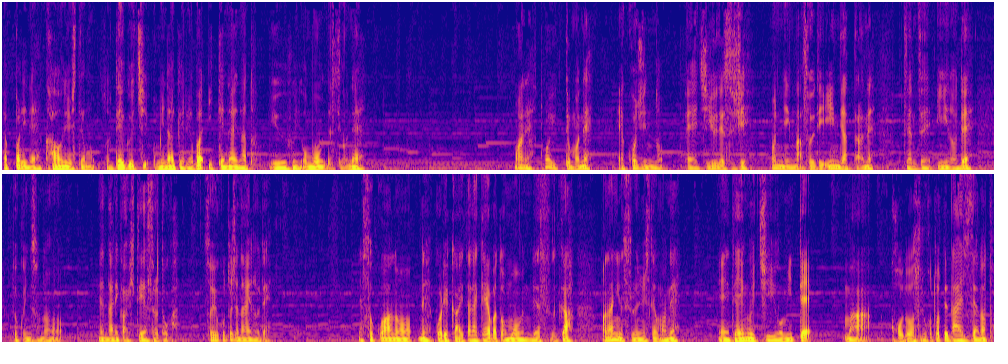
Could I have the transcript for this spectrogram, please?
やっぱりね買うにしてもその出口を見なければいけないなというふうに思うんですよね。まあねとは言ってもね個人の自由ですし本人がそれでいいんであったらね全然いいので特にその、ね、何かを否定するとかそういうことじゃないのでそこはあのねご理解いただければと思うんですが、まあ、何をするにしてもね、えー、出口を見てまあ行動することって大事だよなと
